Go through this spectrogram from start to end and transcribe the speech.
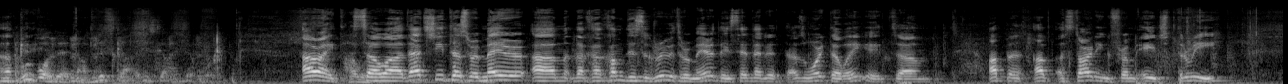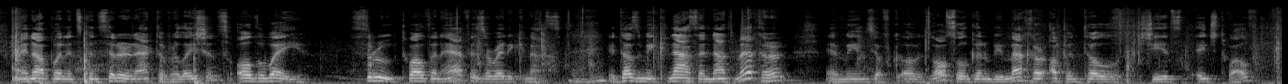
up. Who Okay. that now? This guy. This guy. All right. So uh, that's Shitas Rameir. Um, the Chacham disagree with Rameir. They said that it doesn't work that way. It's um, up up uh, starting from age three and up when it's considered an act of relations, all the way through 12 and a half is already knas. It doesn't mean knas and not mecher. It means of course, it's also going to be mecher up until she is age 12,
